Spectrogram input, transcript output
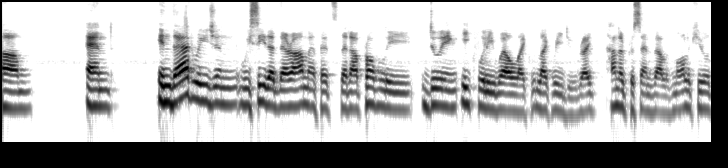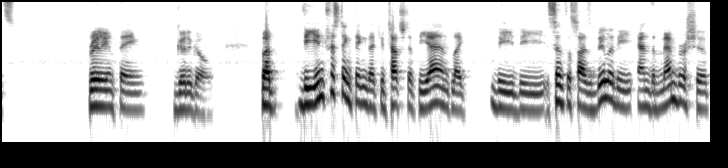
um, and in that region we see that there are methods that are probably doing equally well like like we do right? 100% valid molecules brilliant thing good to go. But the interesting thing that you touched at the end, like the, the synthesizability and the membership,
